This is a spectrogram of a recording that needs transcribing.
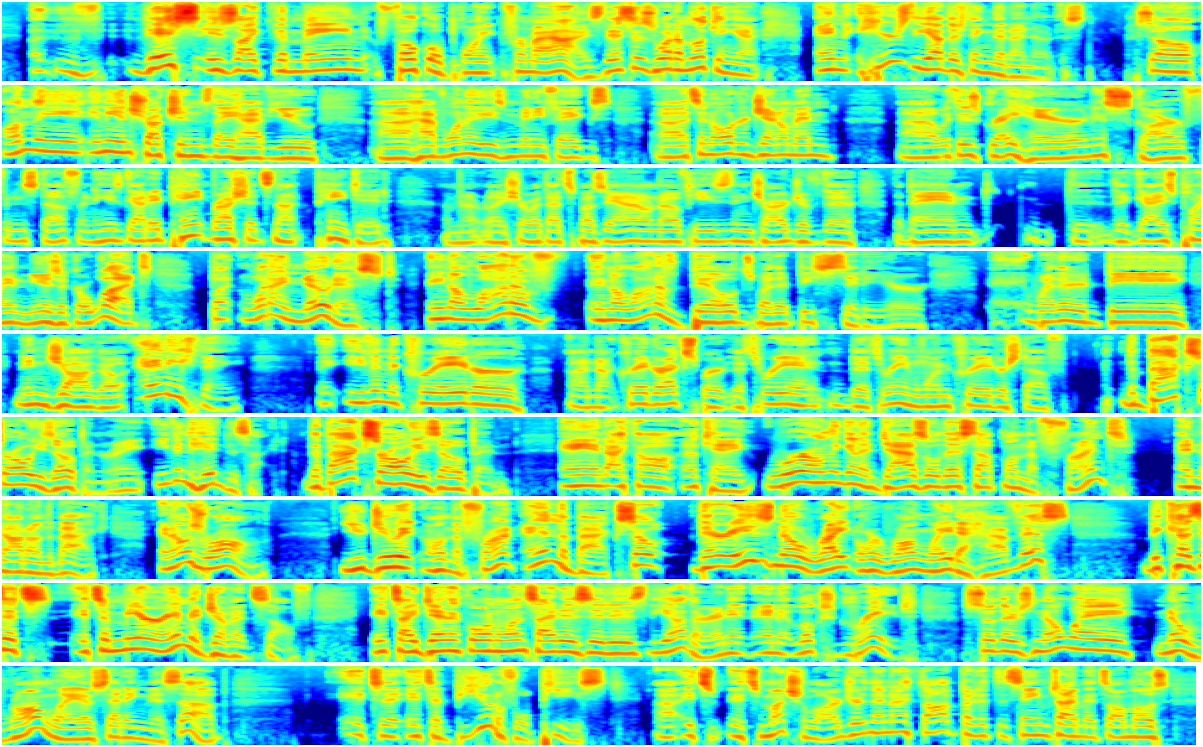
this is like the main focal point for my eyes. This is what I'm looking at. And here's the other thing that I noticed. So on the in the instructions, they have you uh, have one of these minifigs. Uh, it's an older gentleman uh, with his gray hair and his scarf and stuff, and he's got a paintbrush that's not painted. I'm not really sure what that's supposed to be. I don't know if he's in charge of the the band, the the guys playing the music or what. But what I noticed in a lot of in a lot of builds, whether it be city or eh, whether it be Ninjago, anything, even the creator, uh, not creator expert, the three the three in one creator stuff, the backs are always open, right? Even hidden side, the backs are always open. And I thought, okay, we're only going to dazzle this up on the front and not on the back. And I was wrong you do it on the front and the back. So there is no right or wrong way to have this because it's it's a mirror image of itself. It's identical on one side as it is the other and it and it looks great. So there's no way no wrong way of setting this up. It's a it's a beautiful piece. Uh, it's it's much larger than I thought, but at the same time it's almost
